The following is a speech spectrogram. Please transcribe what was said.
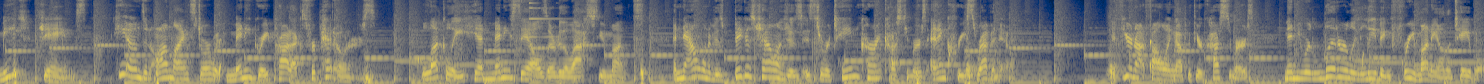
Meet James. He owns an online store with many great products for pet owners. Luckily, he had many sales over the last few months, and now one of his biggest challenges is to retain current customers and increase revenue. If you're not following up with your customers, then you are literally leaving free money on the table.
